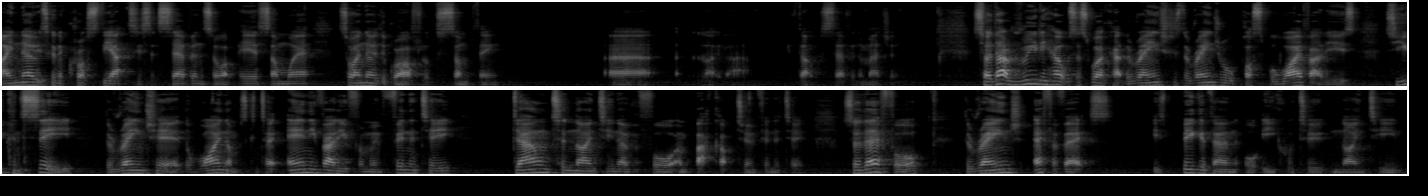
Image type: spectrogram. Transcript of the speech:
I know it's going to cross the axis at 7, so up here somewhere. So I know the graph looks something uh, like that, if that was 7, imagine. So that really helps us work out the range because the range are all possible y values. So you can see the range here, the y numbers can take any value from infinity down to 19 over 4 and back up to infinity. So therefore, the range f of x is bigger than or equal to 19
